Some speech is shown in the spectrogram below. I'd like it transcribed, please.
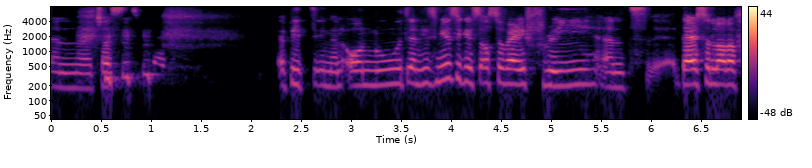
and uh, just a bit in an own mood and his music is also very free and there's a lot of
